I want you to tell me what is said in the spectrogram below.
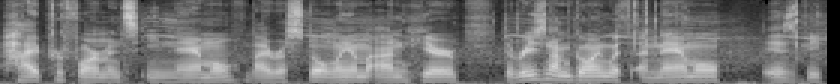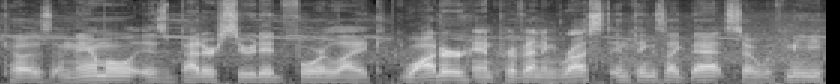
high performance enamel by Rust-Oleum on here. The reason I'm going with enamel is because enamel is better suited for like water and preventing rust and things like that. So with me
